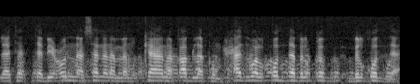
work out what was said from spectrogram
لتتبعن سنن من كان قبلكم حذو القذة بالقذة.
